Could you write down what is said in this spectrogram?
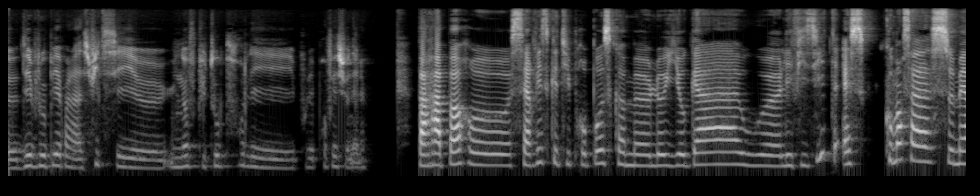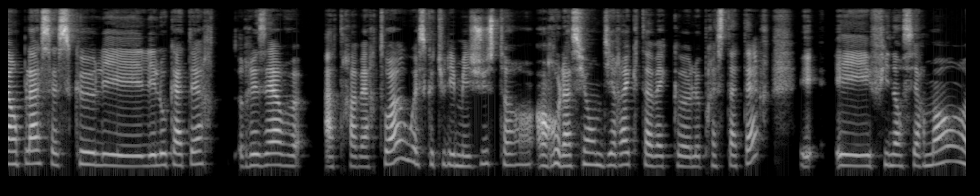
euh, développer par la suite, c'est euh, une offre plutôt pour les, pour les professionnels. Par rapport aux services que tu proposes comme euh, le yoga ou les visites, est comment ça se met en place? Est-ce que les, les, locataires réservent à travers toi ou est-ce que tu les mets juste en, relation directe avec le prestataire? Et, financièrement,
